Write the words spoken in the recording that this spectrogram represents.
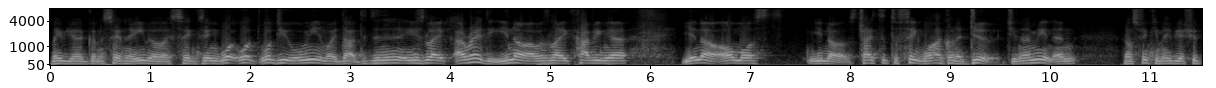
maybe I'm gonna send an email like saying, saying what, what, what do you mean by that? And he's like, already, you know, I was like having a, you know, almost, you know, trying to, to think what I'm gonna do. Do you know what I mean? And I was thinking maybe I should,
